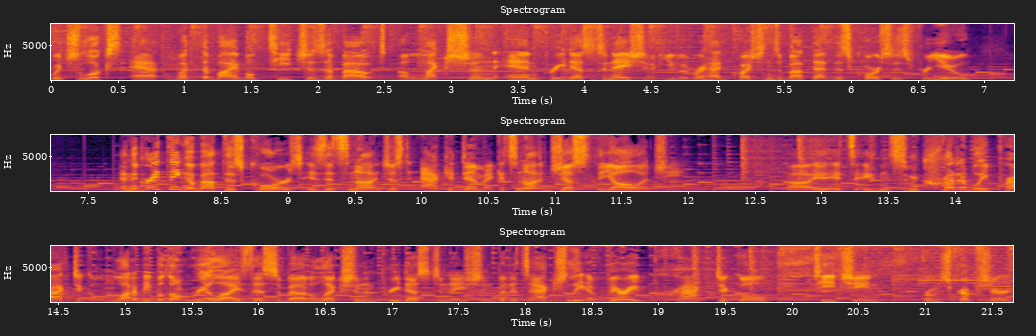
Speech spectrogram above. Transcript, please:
which looks at what the Bible teaches about election and predestination. If you've ever had questions about that, this course is for you. And the great thing about this course is it's not just academic, it's not just theology. Uh, it's, it's incredibly practical. A lot of people don't realize this about election and predestination, but it's actually a very practical teaching from Scripture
